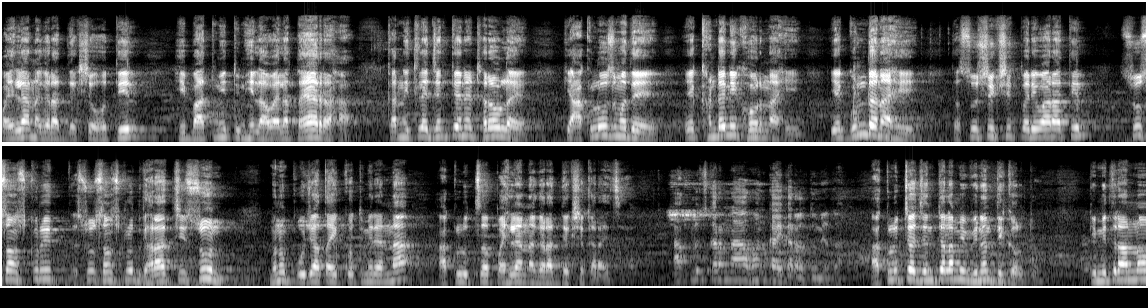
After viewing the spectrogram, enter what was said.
पहिल्या नगराध्यक्ष होतील ही बातमी तुम्ही लावायला तयार राहा. कारण इथल्या जनतेने ठरवलं आहे की अकलूजमध्ये एक खंडणीखोर नाही एक गुंड नाही तर सुशिक्षित परिवारातील सुसंस्कृत सुसंस्कृत घराची सून म्हणून पूजाताई कोथमिरे यांना अकलूजचं पहिल्या नगराध्यक्ष करायचं आहे अकलूजकरांना आव्हान काय कराल तुम्ही आता? अकलूजच्या जनतेला मी विनंती करतो की मित्रांनो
